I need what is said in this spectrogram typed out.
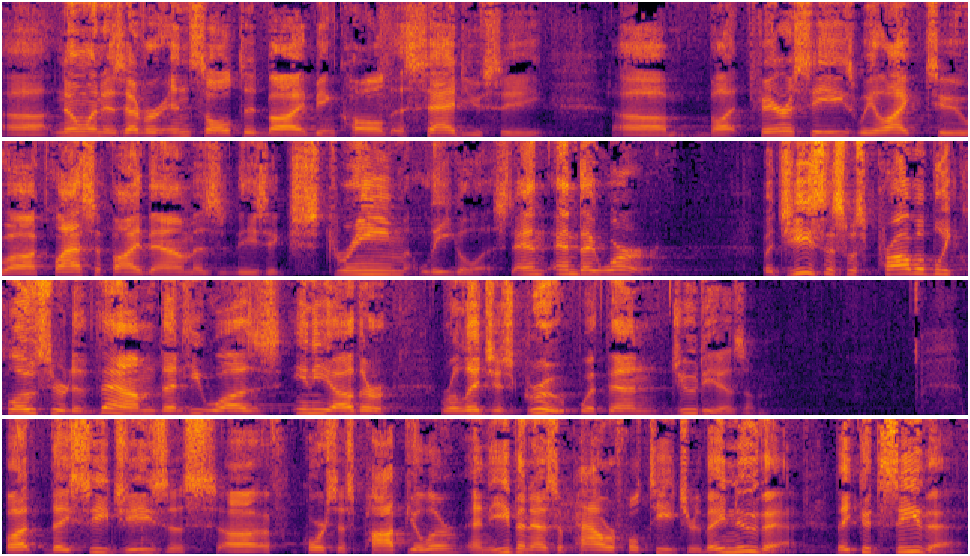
Uh, no one is ever insulted by being called a Sadducee. Um, but Pharisees, we like to uh, classify them as these extreme legalists, and, and they were. But Jesus was probably closer to them than he was any other religious group within Judaism. But they see Jesus, uh, of course, as popular and even as a powerful teacher. They knew that, they could see that.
